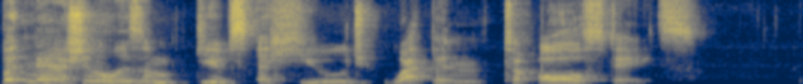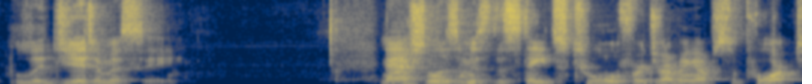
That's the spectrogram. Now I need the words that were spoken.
But nationalism gives a huge weapon to all states. Legitimacy. Nationalism is the state's tool for drumming up support,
